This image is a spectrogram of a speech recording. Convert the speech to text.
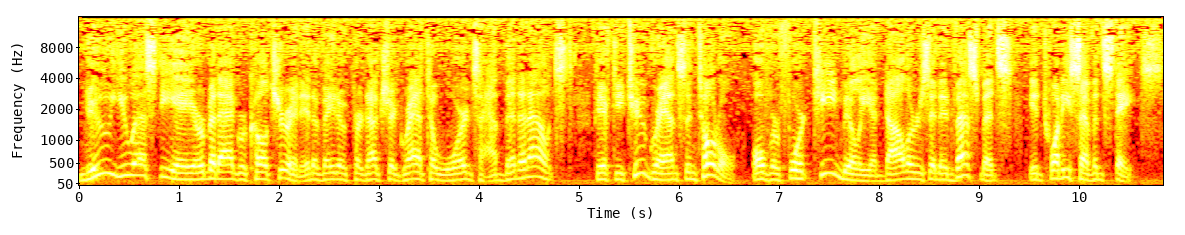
New USDA Urban Agriculture and Innovative Production Grant Awards have been announced. 52 grants in total, over $14 million in investments in 27 states.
